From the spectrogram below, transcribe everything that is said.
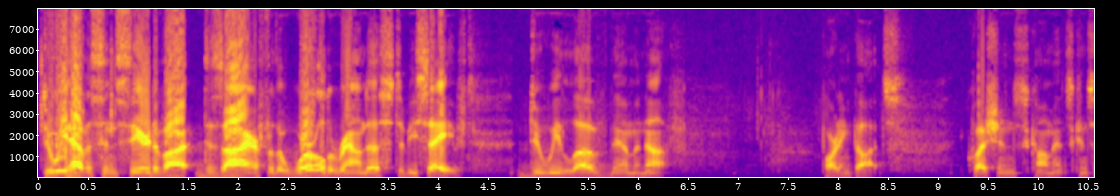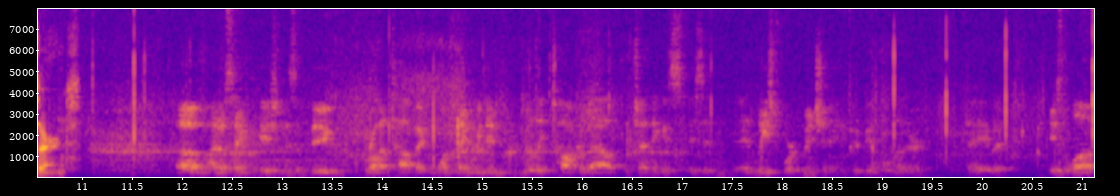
Do we have a sincere devi- desire for the world around us to be saved? Do we love them enough? Parting thoughts, questions, comments, concerns. Um, I know sanctification is a big, broad topic. One thing we didn't really talk about, which I think is, is at- least worth mentioning, it could be a whole other day, but is love.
